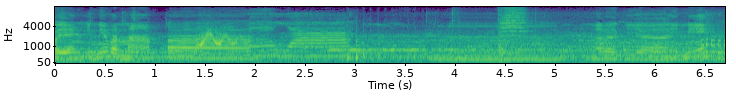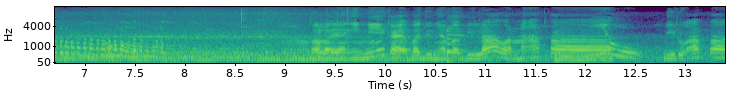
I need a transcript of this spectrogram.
yang ini warna apa? merah. Hmm, mana lagi ya? Ini? Kalau yang ini kayak bajunya Mbak Bila warna apa? Biru, Biru apa?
